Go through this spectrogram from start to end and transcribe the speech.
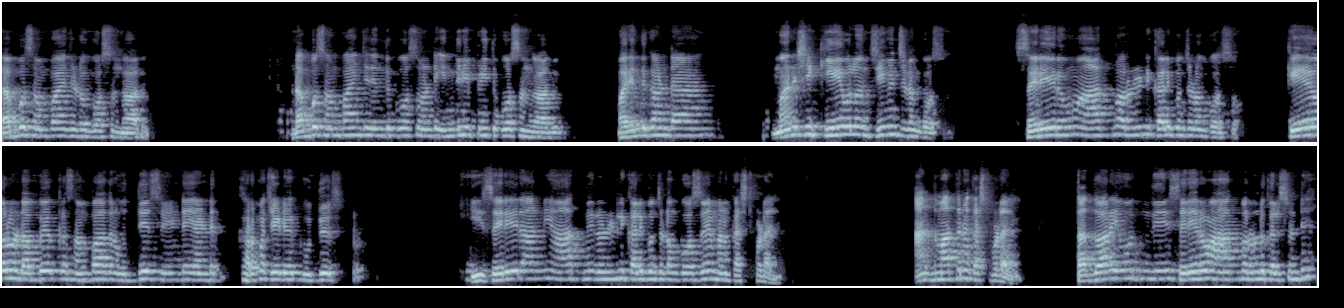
డబ్బు సంపాదించడం కోసం కాదు. డబ్బు సంపాదించేది ఎందుకు కోసం అంటే ఇంద్రియ ప్రీతి కోసం కాదు. మరి ఎందుకంట? మనిషి కేవలం జీవించడం కోసం. శరీరము ఆత్మ రెండింటి కల్పించడం కోసం. కేవలం డబ్బు యొక్క సంపాదన ఉద్దేశం ఏంటి అంటే కర్మ చేయడం యొక్క ఉద్దేశం. ఈ శరీరాన్ని ఆత్మ రెండింటిని కల్పించడం కోసమే మనం కష్టపడాలి. అంత మాత్రమే కష్టపడాలి. తద్వారా ఏమవుతుంది? శరీరం ఆత్మ రెండు కలిసి ఉంటే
